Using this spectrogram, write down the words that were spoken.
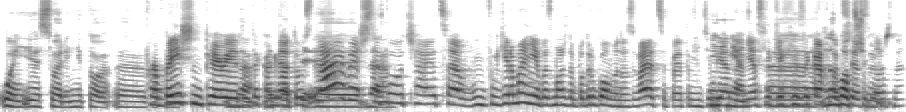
Ой, э, сори, не то. Э, Probation period да, это когда это, ты э, устраиваешься, да. получается. В Германии, возможно, по-другому называется, поэтому тебе Нет, на нескольких языках ну, вообще общем, сложно.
